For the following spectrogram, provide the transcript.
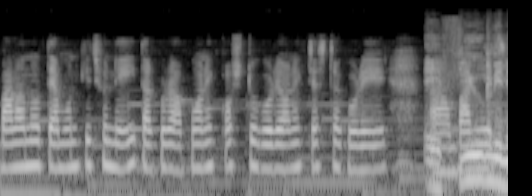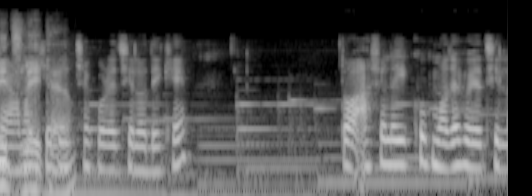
বানানোর তেমন কিছু নেই তারপর আপু অনেক কষ্ট করে অনেক চেষ্টা করে বানিয়েছে আমার খেতে ইচ্ছা করেছিল দেখে। তো আসলেই খুব মজা হয়েছিল।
